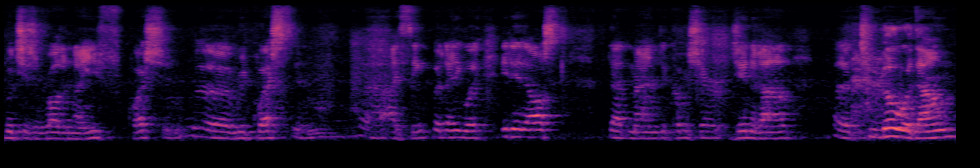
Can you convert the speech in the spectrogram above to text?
which is a rather naive question, uh, request, in, uh, I think, but anyway, he did ask that man, the Commissaire General, uh, to lower down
